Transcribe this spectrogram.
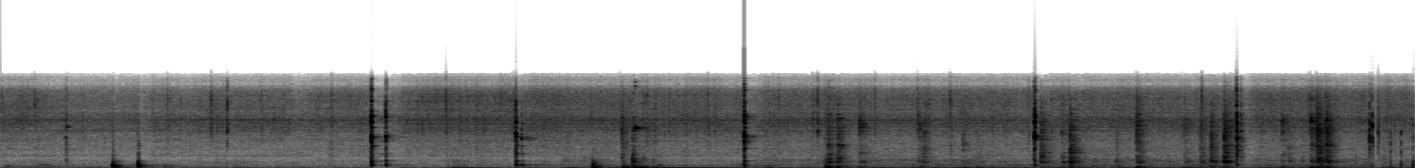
Mm-hmm.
